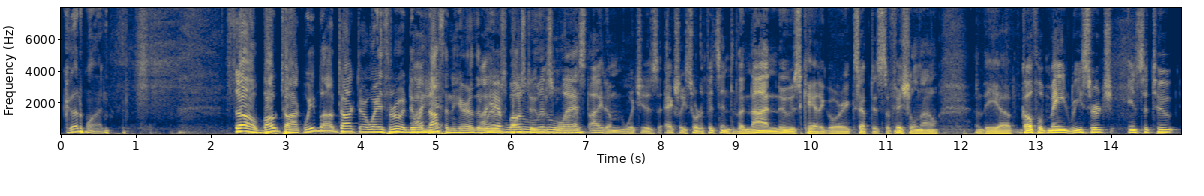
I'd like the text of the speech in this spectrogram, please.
good one." So, boat talk. We about talked our way through it, doing nothing here that I we were supposed to this morning. last item, which is actually sort of fits into the non-news category, except it's official now. The uh, Gulf of Maine Research Institute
